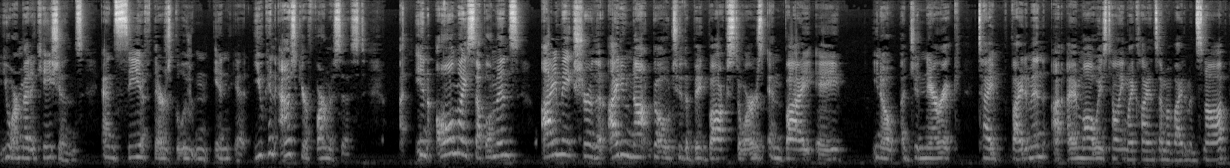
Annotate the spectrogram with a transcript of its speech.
your medications and see if there's gluten in it. You can ask your pharmacist. In all my supplements, I make sure that I do not go to the big box stores and buy a, you know, a generic type vitamin. I, am always telling my clients I'm a vitamin snob,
